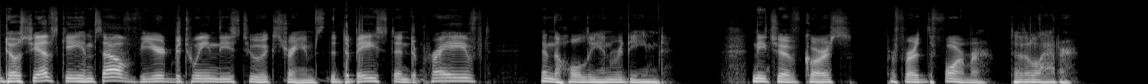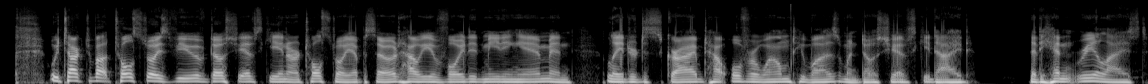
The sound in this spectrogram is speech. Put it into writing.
Dostoevsky himself veered between these two extremes the debased and depraved, and the holy and redeemed. Nietzsche, of course, preferred the former to the latter. We talked about Tolstoy's view of Dostoevsky in our Tolstoy episode, how he avoided meeting him, and later described how overwhelmed he was when Dostoevsky died, that he hadn't realized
